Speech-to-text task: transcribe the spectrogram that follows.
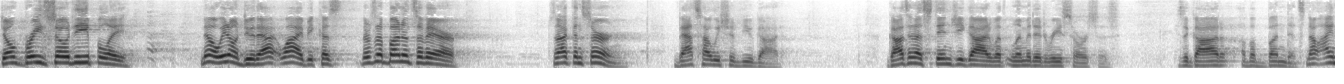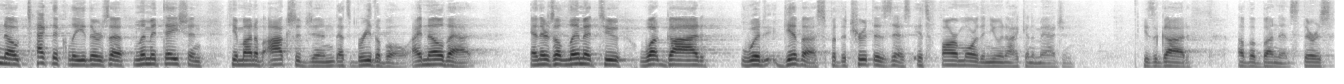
Don't breathe so deeply. No, we don't do that. Why? Because there's an abundance of air. It's not a concern. That's how we should view God. God's not a stingy God with limited resources. He's a God of abundance. Now, I know technically there's a limitation to the amount of oxygen that's breathable. I know that. And there's a limit to what God would give us. But the truth is this it's far more than you and I can imagine. He's a God of abundance. There's,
